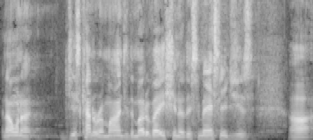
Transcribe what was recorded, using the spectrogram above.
And I want to just kind of remind you the motivation of this message is uh,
